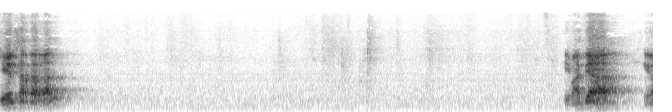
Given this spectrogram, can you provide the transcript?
జైలు సర్కార్ కాదు. ఈ మధ్య ఈయన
